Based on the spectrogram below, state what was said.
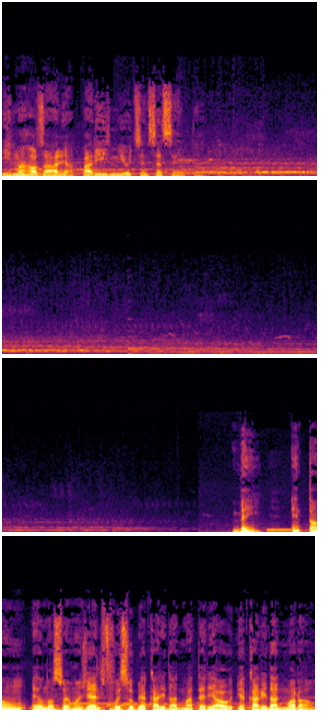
Irmã Rosália, Paris, 1860. Bem, então é o nosso evangelho foi sobre a caridade material e a caridade moral.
